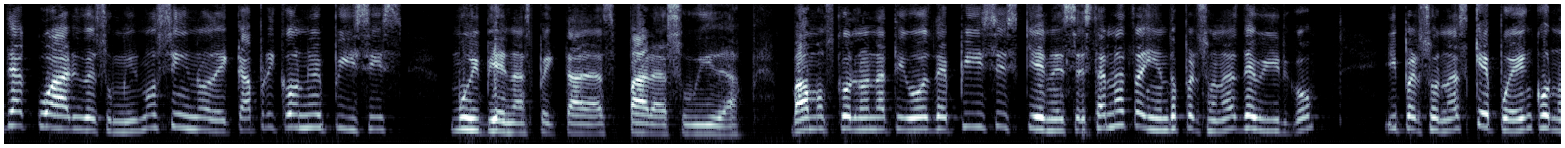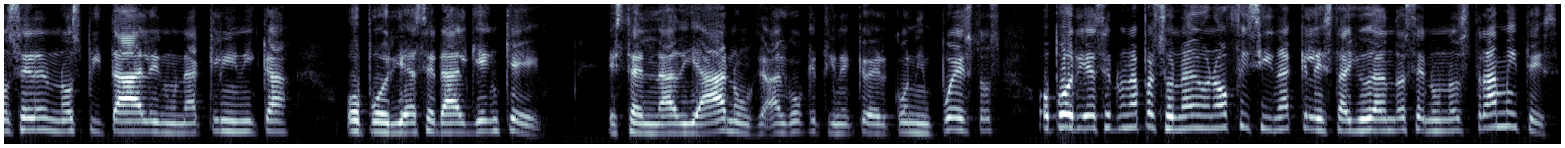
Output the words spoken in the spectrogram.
de Acuario, de su mismo signo, de Capricornio y Piscis, muy bien aspectadas para su vida. Vamos con los nativos de Piscis, quienes están atrayendo personas de Virgo y personas que pueden conocer en un hospital, en una clínica, o podría ser alguien que está en la DIAN o algo que tiene que ver con impuestos, o podría ser una persona de una oficina que le está ayudando a hacer unos trámites.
